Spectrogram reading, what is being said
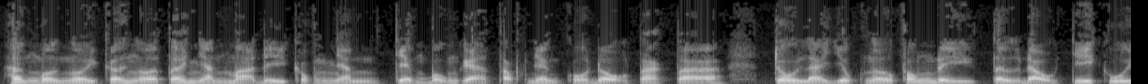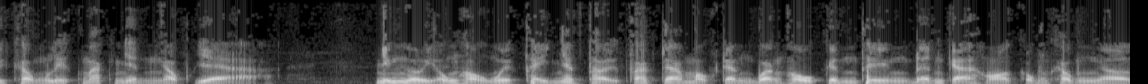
Hơn mười người cưỡi ngựa tới nhanh mà đi cũng nhanh, chém bốn gã tộc nhân của đồ tác tá, rồi lại dục ngựa phóng đi, từ đầu chí cuối không liếc mắt nhìn Ngọc già. Những người ủng hộ Nguyệt Thị nhất thời phát ra một trận quan hô kinh thiên, đến cả họ cũng không ngờ.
